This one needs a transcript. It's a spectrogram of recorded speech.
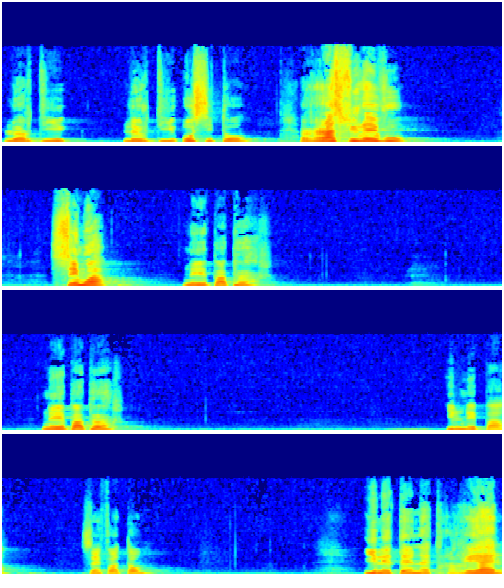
leur dit, leur dit aussitôt, Rassurez-vous, c'est moi. N'ayez pas peur. N'ayez pas peur. Il n'est pas un fantôme. Il est un être réel.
